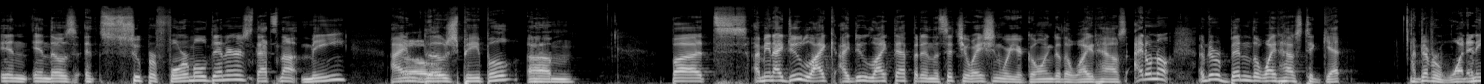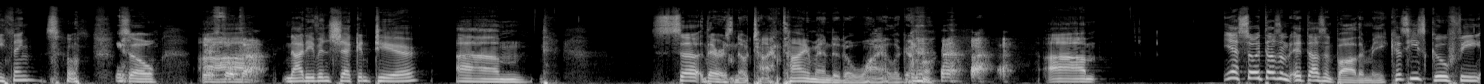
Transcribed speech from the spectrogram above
in in those uh, super formal dinners, that's not me. I'm No. those people. Um but I mean, I do like I do like that. But in the situation where you're going to the White House, I don't know. I've never been to the White House to get. I've never won anything, so so There's still uh, time. not even second tier. Um, So there is no time. Time ended a while ago. um, yeah. So it doesn't it doesn't bother me because he's goofy.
